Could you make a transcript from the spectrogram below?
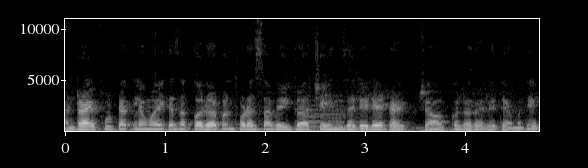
आणि ड्रायफ्रूट टाकल्यामुळे त्याचा कलर पण थोडासा वेगळा चेंज झालेला आहे. ड्रायफ्रूटचा कलर आला आहे त्यामध्ये.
